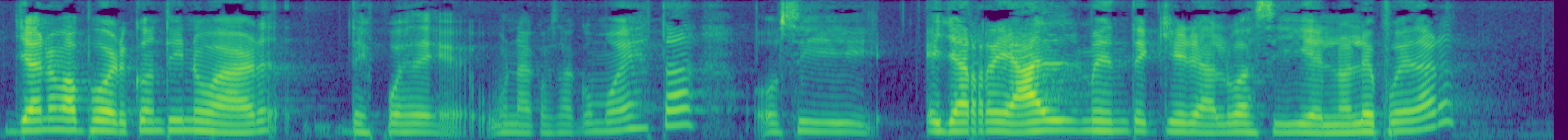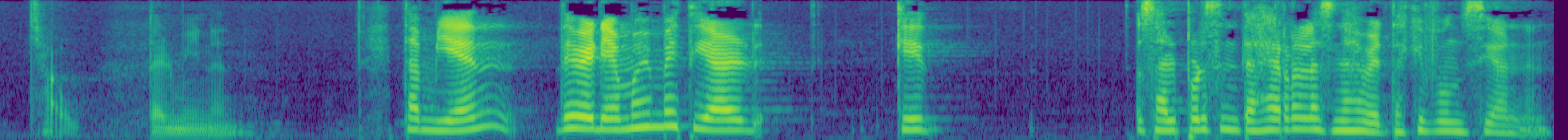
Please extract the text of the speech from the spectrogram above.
ya no va a poder continuar después de una cosa como esta o si ella realmente quiere algo así y él no le puede dar, chau, terminen. También deberíamos investigar qué, o sea, el porcentaje de relaciones abiertas que funcionan.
